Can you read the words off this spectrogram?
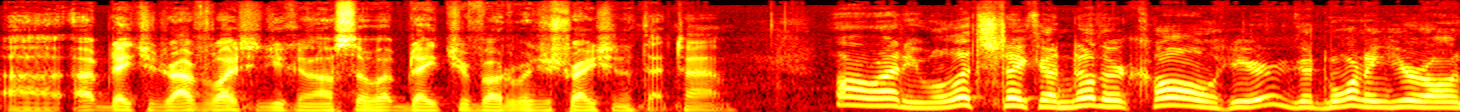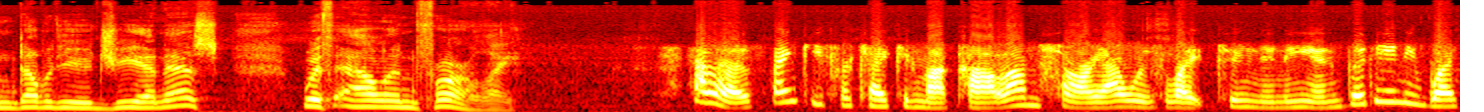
uh, update your driver's license, you can also update your voter registration at that time. All righty. Well, let's take another call here. Good morning. You're on WGNS with Alan Farley. Hello. Thank you for taking my call. I'm sorry I was late tuning in. But anyway,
